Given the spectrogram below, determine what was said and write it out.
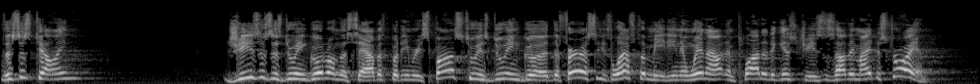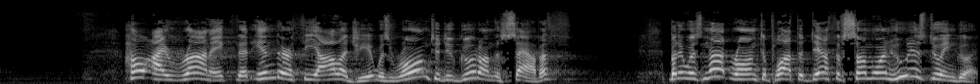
This is telling. Jesus is doing good on the Sabbath, but in response to his doing good, the Pharisees left the meeting and went out and plotted against Jesus how they might destroy him. How ironic that in their theology it was wrong to do good on the Sabbath, but it was not wrong to plot the death of someone who is doing good.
